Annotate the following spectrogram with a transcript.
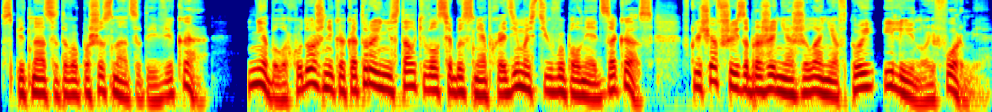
С 15 по 16 века не было художника, который не сталкивался бы с необходимостью выполнять заказ, включавший изображение желания в той или иной форме.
